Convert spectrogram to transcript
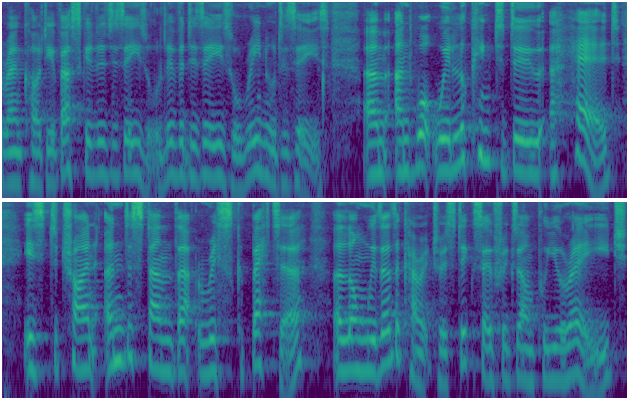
around cardiovascular disease or liver disease or renal disease. Um, and what we're looking to do ahead is to try and understand that risk better, along with other characteristics, so for example, your age,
